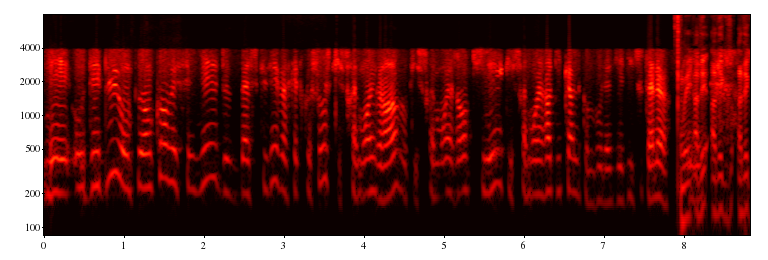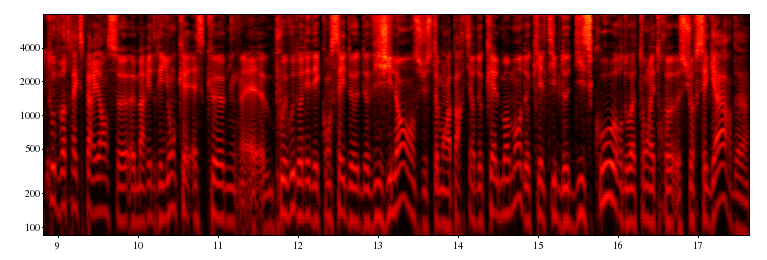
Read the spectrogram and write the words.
Mais au début, on peut encore essayer de basculer vers quelque chose qui serait moins grave, qui serait moins entier, qui serait moins radical, comme vous l'aviez dit tout à l'heure. Oui, avec, avec, toute votre expérience, Marie Drion, est-ce que pouvez-vous donner des conseils de, de vigilance, justement À partir de quel moment, de quel type de discours doit-on être sur ses gardes?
